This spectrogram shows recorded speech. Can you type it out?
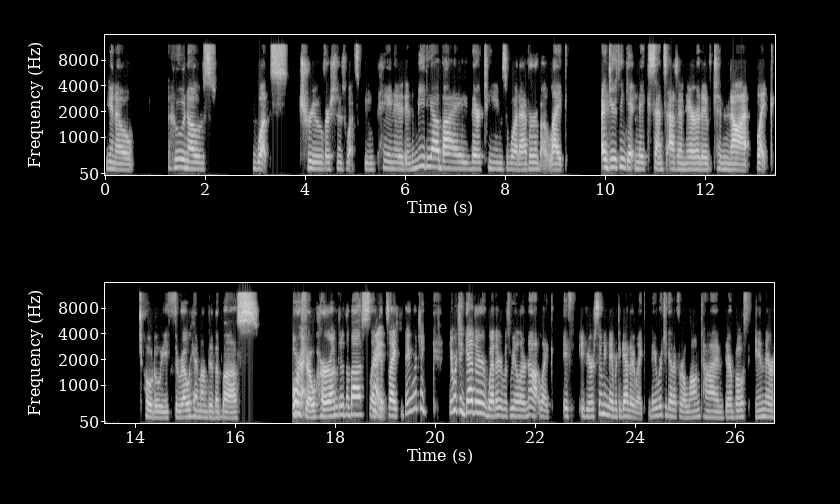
you know, who knows what's true versus what's being painted in the media by their teams, whatever. But like, I do think it makes sense as a narrative to not like totally throw him under the bus or Right. throw her under the bus. Like, Right. it's like they were to they were together whether it was real or not like if if you're assuming they were together like they were together for a long time they're both in their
